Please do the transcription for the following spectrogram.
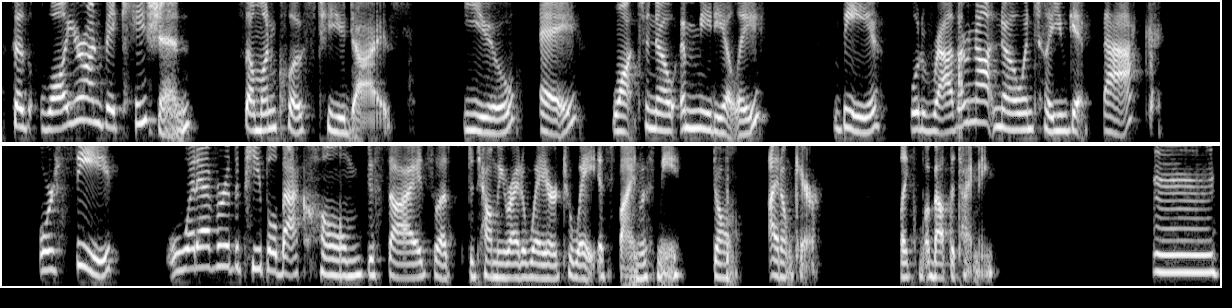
It says, while you're on vacation, someone close to you dies. You, A, want to know immediately. B, would rather not know until you get back. Or C, whatever the people back home decide, so that's to tell me right away or to wait, is fine with me. Don't, I don't care. like about the timing. Mm.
